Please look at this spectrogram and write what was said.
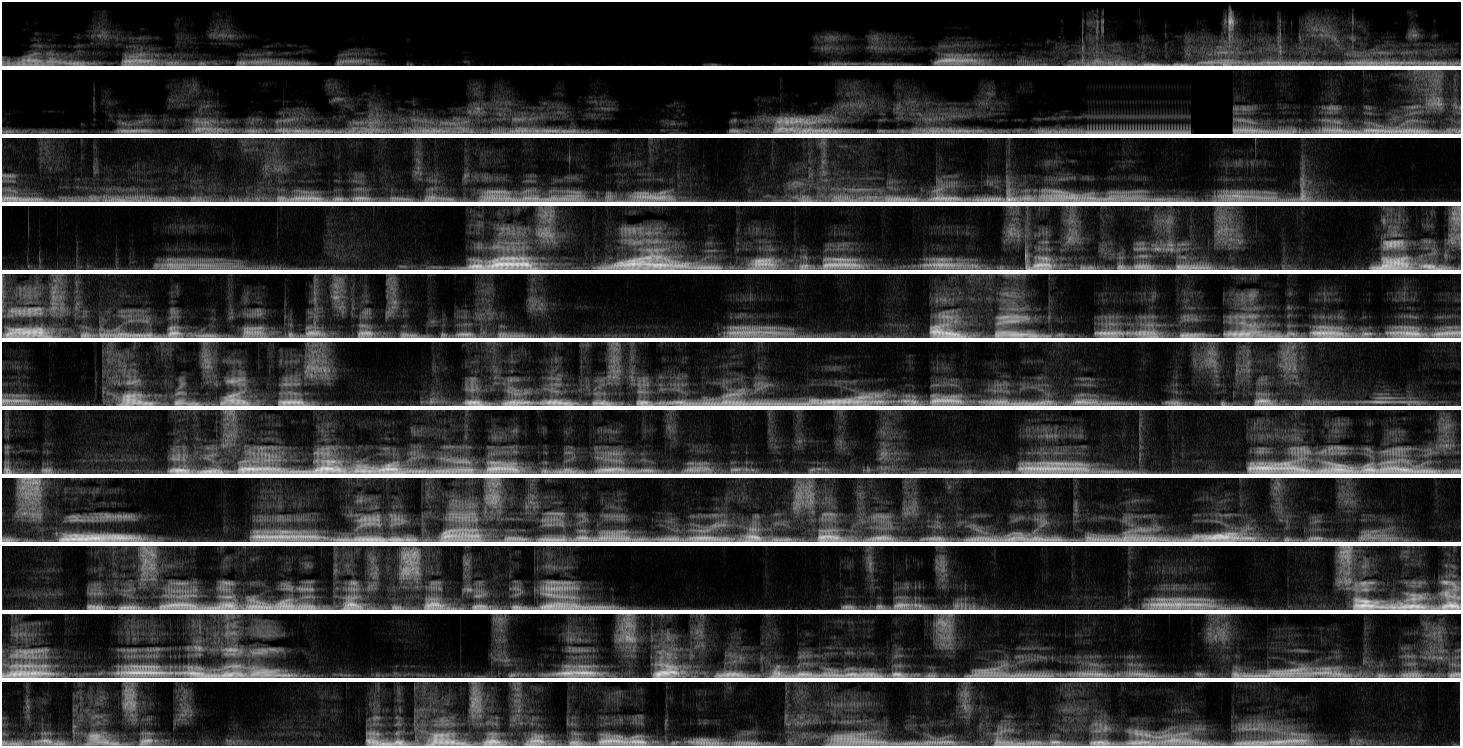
Well, why don't we start with the serenity prayer? God, grant me the serenity to accept the things I cannot change, the courage to change the things, and, and the wisdom to know the difference. to know the difference. I'm Tom, I'm an alcoholic in great need of Al Anon. Um, um, the last while we've talked about uh, steps and traditions, not exhaustively, but we've talked about steps and traditions. Um, I think at the end of, of a conference like this, if you're interested in learning more about any of them, it's successful. if you say, I never want to hear about them again, it's not that successful. Um, I know when I was in school, uh, leaving classes, even on you know, very heavy subjects, if you're willing to learn more, it's a good sign. If you say, I never want to touch the subject again, it's a bad sign. Um, so we're going to, uh, a little, uh, steps may come in a little bit this morning and, and some more on traditions and concepts. And the concepts have developed over time. You know, it's kind of a bigger idea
